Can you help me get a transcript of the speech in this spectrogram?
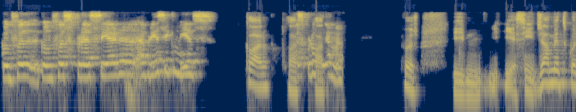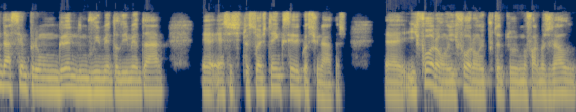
quando, for, quando fosse para ser, abria-se e comia-se. Claro, claro. Esse problema. Claro. Pois. E, e é assim, geralmente quando há sempre um grande movimento alimentar, eh, essas situações têm que ser equacionadas. Eh, e foram, e foram, e portanto, de uma forma geral,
